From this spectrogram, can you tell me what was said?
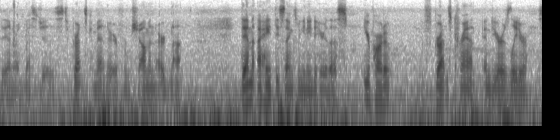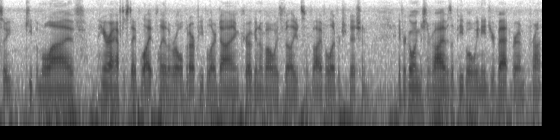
See unread messages. To Grunt's Commander from Shaman Urdnot. Damn it, I hate these things when you need to hear this. You're part of Grunt's krantt, and you're his leader, so you keep him alive. Here I have to stay polite, play the role, but our people are dying. Krogan have always valued survival over tradition. If you're going to survive as a people, we need your vat-grown Grunt.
